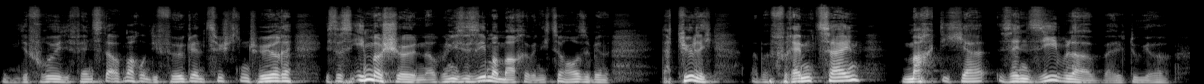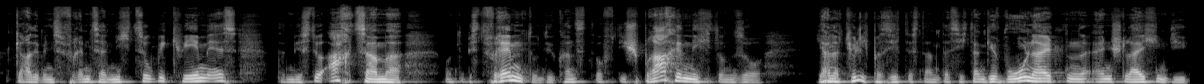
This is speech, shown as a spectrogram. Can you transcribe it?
Wenn ich in der Früh die Fenster aufmache und die Vögel inzwischen höre, ist das immer schön, auch wenn ich es immer mache, wenn ich zu Hause bin. Natürlich, aber Fremdsein macht dich ja sensibler, weil du ja, gerade wenn es Fremdsein nicht so bequem ist, dann wirst du achtsamer und du bist fremd und du kannst oft die Sprache nicht und so. Ja, natürlich passiert es dann, dass sich dann Gewohnheiten einschleichen, die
